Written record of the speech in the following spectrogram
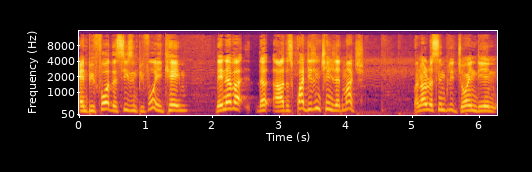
And before the season, before he came, they never the uh, the squad didn't change that much. Ronaldo simply joined in.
